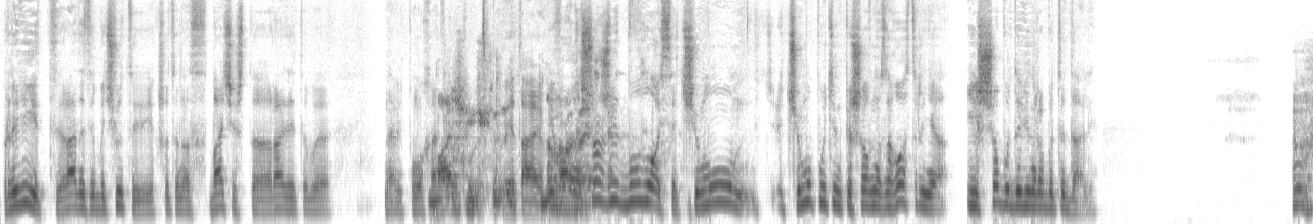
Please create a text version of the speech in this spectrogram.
привіт! Радий тебе чути. Якщо ти нас бачиш, то радий тебе навіть помахати. Бачу, рукою. що Вітаю. Доброго Іване, вечора. що ж відбулося? Чому, чому Путін пішов на загострення, і що буде він робити далі? Ух,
